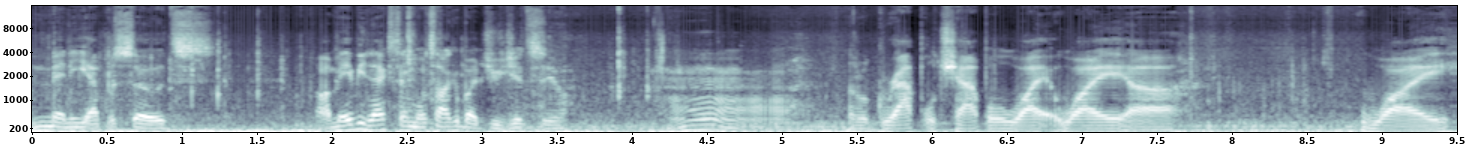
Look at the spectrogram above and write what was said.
many episodes. Uh, maybe next time we'll talk about jujitsu. Oh. Little grapple chapel. Why? Why? Uh, why?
